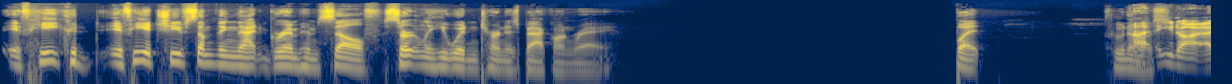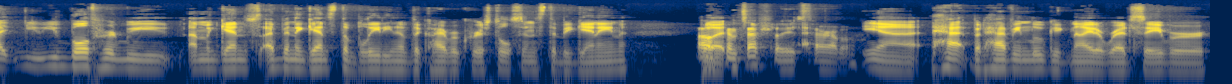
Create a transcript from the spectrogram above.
if he could, if he achieved something that grim himself, certainly he wouldn't turn his back on Rey. But who knows? Uh, you know, I, you you both heard me. I'm against. I've been against the bleeding of the Kyber crystal since the beginning. Oh, But conceptually, it's terrible. yeah, ha- but having Luke ignite a red saber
